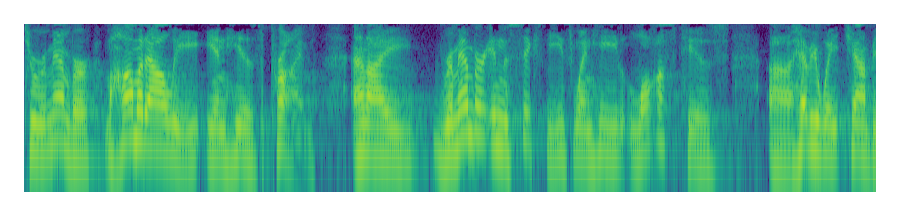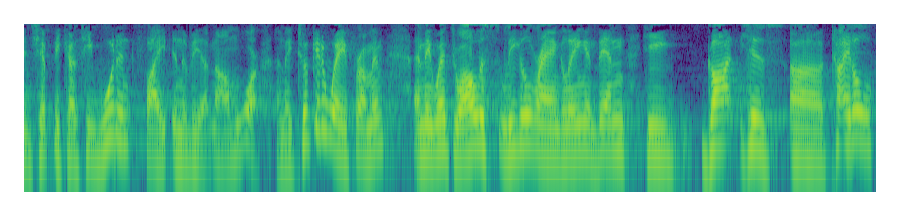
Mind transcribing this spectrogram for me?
to remember Muhammad Ali in his prime. And I remember in the 60s when he lost his uh, heavyweight championship because he wouldn't fight in the Vietnam War. And they took it away from him, and they went through all this legal wrangling, and then he got his uh, title,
